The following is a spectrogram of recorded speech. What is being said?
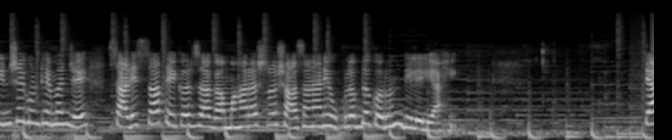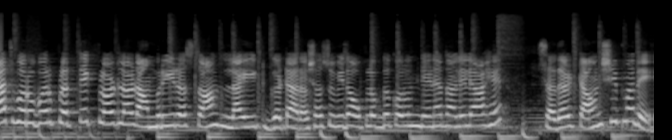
तीनशे गुंठे म्हणजे साडेसात एकर जागा महाराष्ट्र शासनाने उपलब्ध करून दिलेली आहे. त्याचबरोबर प्रत्येक प्लॉटला डांबरी रस्ता लाइट गटार अशा सुविधा उपलब्ध करून देण्यात आलेल्या आहेत. सदर टाउनशिपमध्ये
